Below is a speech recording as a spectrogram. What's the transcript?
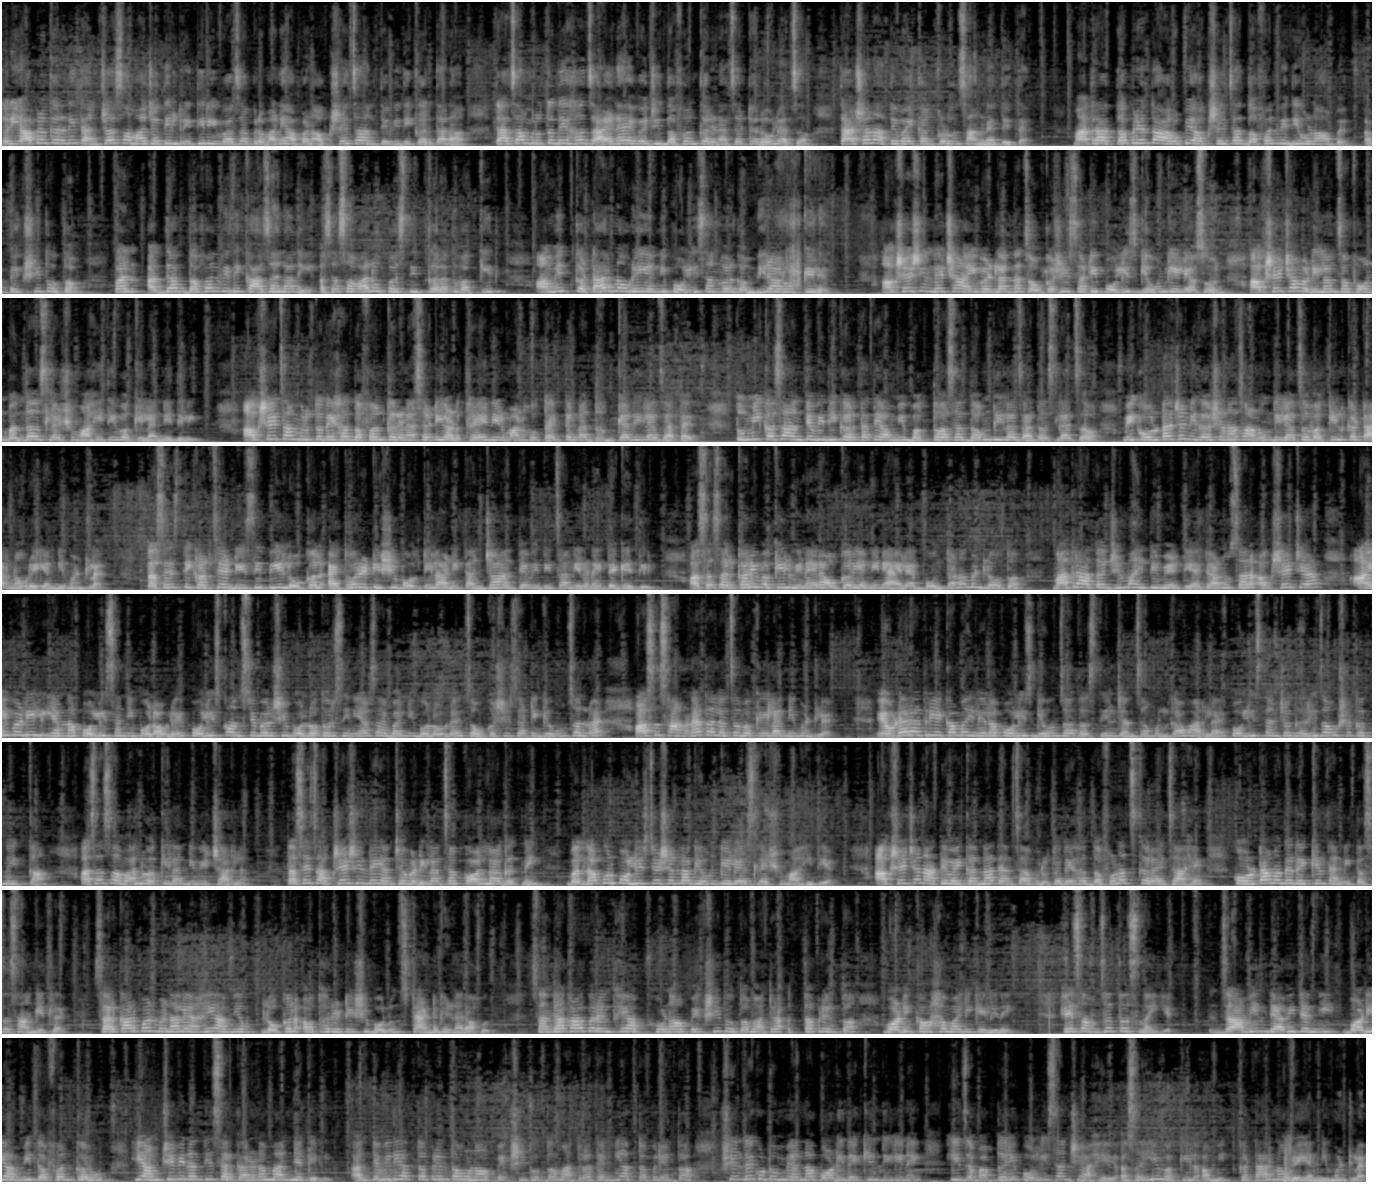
तर या प्रकरणी त्यांच्या समाजातील रीतिरिवाजाप्रमाणे आपण अक्षयचा अंत्यविधी करताना त्याचा मृतदेह जाळण्याऐवजी दफन करण्याचं ठरवल्याचं त्याच्या नातेवाईकांकडून सांगण्यात येत आहे मात्र आतापर्यंत आरोपी अक्षयचा दफनविधी होणं अपे अपेक्षित होतं पण अद्याप दफनविधी का झाला नाही असा सवाल उपस्थित करत वकील अमित कटारनवरे यांनी पोलिसांवर गंभीर आरोप केले अक्षय शिंदेच्या आई वडिलांना चौकशीसाठी पोलीस घेऊन गेले असून अक्षयच्या वडिलांचा फोन बंद असल्याची माहिती वकिलांनी दिली. अक्षयचा मृतदेह दफन करण्यासाठी अडथळे निर्माण होत आहेत त्यांना धमक्या दिल्या जात आहेत तुम्ही कसा अंत्यविधी करता ते आम्ही बघतो असा दम दिला जात असल्याचं मी कोर्टाच्या निदर्शनास आणून दिल्याचं वकील कटार नवरे यांनी म्हटलंय. तसेच तिकडचे डीसीपी लोकल अथॉरिटीशी बोलतील आणि त्यांच्या अंत्यविधीचा निर्णय ते घेतील. असं सरकारी वकील विनय रावकर यांनी न्यायालयात बोलताना म्हटलं होतं. मात्र आता जी माहिती मिळते त्यानुसार अक्षयच्या आई वडील यांना पोलिसांनी बोलावले. पोलीस कॉन्स्टेबलशी बोललो तर सिनियर साहेबांनी बोलवलंय चौकशीसाठी घेऊन चाललोय असं सांगण्यात आल्याचं वकिलांनी म्हटलंय. एवढ्या रात्री एका महिलेला पोलीस घेऊन जात असतील ज्यांचा मुलगा वारलाय पोलीस त्यांच्या घरी जाऊ शकत नाहीत का? असा सवाल वकिलांनी विचारला. तसेच अक्षय शिंदे यांच्या वडिलांचा कॉल लागत नाही. बदलापूर पोलीस स्टेशनला घेऊन गेले असल्याची माहिती आहे. अक्षयच्या नातेवाईकांना त्यांचा मृतदेह दफनच करायचा आहे. कोर्टामध्ये देखील त्यांनी तसं सांगितलंय. सरकार पण म्हणाले आहे आम्ही लोकल ऑथॉरिटीशी बोलून स्टँड घेणार आहोत. संध्याकाळपर्यंत हे होणं अपेक्षित होतं मात्र आत्तापर्यंत बॉडी का हवाली केली नाही? हे समजतच नाहीये. जामीन द्यावी त्यांनी बॉडी आम्ही दफन करू ही आमची विनंती सरकारनं मान्य केली. अंत्यविधी आतापर्यंत होणं अपेक्षित होतं मात्र त्यांनी आतापर्यंत शिंदे कुटुंबियांना बॉडी देखील दिली नाही ही जबाबदारी पोलिसांची आहे असंही वकील अमित कटारनवरे यांनी म्हटलंय.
